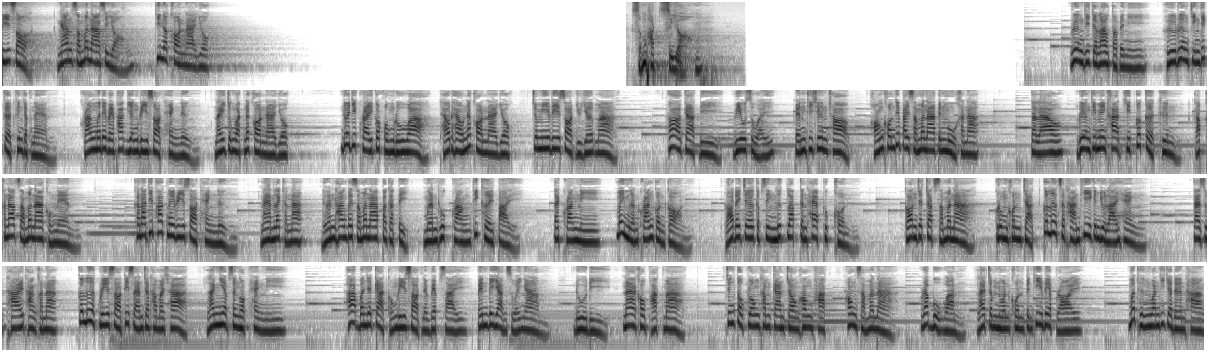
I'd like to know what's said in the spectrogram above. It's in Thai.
รีสอร์ทงานสัมมนาสยองที่นครนายก สัมผัสสยอง เรื่องที่จะเล่าต่อไปนี้ คือเรื่องจริงที่เกิดขึ้นกับแนน ครั้งเมื่อได้ไปพักยังรีสอร์ทแห่งหนึ่ง ในจังหวัดนครนายก ด้วยที่ใครก็คงรู้ว่า แถวแถวนครนายกจะมีรีสอร์ทอยู่เยอะมาก เพราะอากาศดี วิวสวย เป็นที่ชื่นชอบ ของคนที่ไปสัมมนาเป็นหมู่คณะ แต่แล้วเรื่องที่ไม่คาดคิดก็เกิดขึ้นกับคณะสัมมนาของแนน ขณะที่พักในรีสอร์ทแห่งหนึ่ง แนนและคณะเดินทางไปสัมมนาปกติเเหมือนทุกครั้งที่เคยไป แต่ครั้งนี้ไม่เหมือนครั้งก่อนๆ เพราะได้เจอกับสิ่งลึกลับกันแทบทุกคน ก่อนจะจัดสัมมนา กลุ่มคนจัดก็เลือกสถานที่กันอยู่หลายแห่ง แต่สุดท้ายทางคณะก็เลือกรีสอร์ทที่แสนจะธรรมชาติ และเงียบสงบแห่งนี้ ภาพบรรยากาศของรีสอร์ทในเว็บไซต์เป็นไปอย่างสวยงาม ดูดี น่าเข้าพักมาก จึงตกลงทำการจองห้องพัก ห้องสัมมนา ระบุวันและจำนวนคนเป็นที่เรียบร้อย เมื่อถึงวันที่จะเดินทาง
